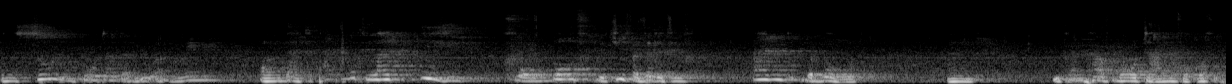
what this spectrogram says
And it's so important that you agree on that. That makes life easy for both the chief executive and the board, and you can have more time for coffee.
